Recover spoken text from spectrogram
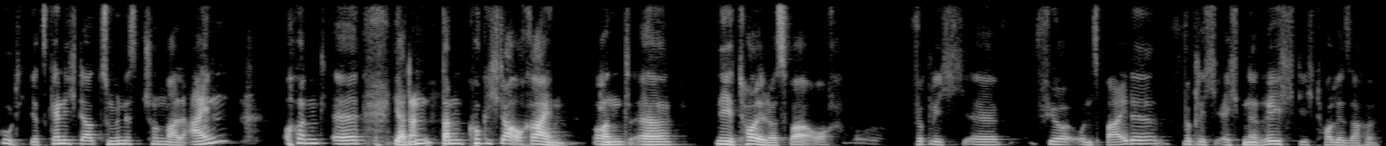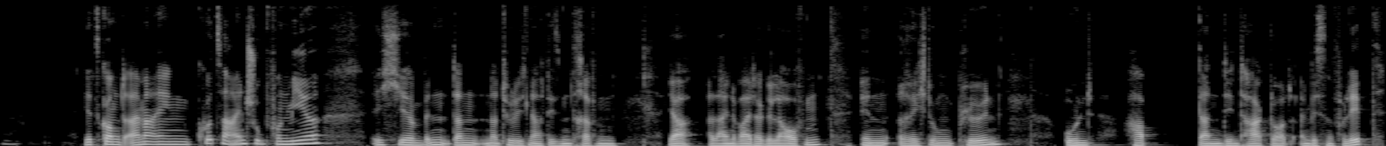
gut, jetzt kenne ich da zumindest schon mal einen und äh, ja, dann, dann gucke ich da auch rein. Und äh, nee, toll, das war auch wirklich äh, für uns beide wirklich echt eine richtig tolle Sache. Jetzt kommt einmal ein kurzer Einschub von mir. Ich äh, bin dann natürlich nach diesem Treffen ja alleine weitergelaufen in Richtung Plön und habe dann den Tag dort ein bisschen verlebt.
